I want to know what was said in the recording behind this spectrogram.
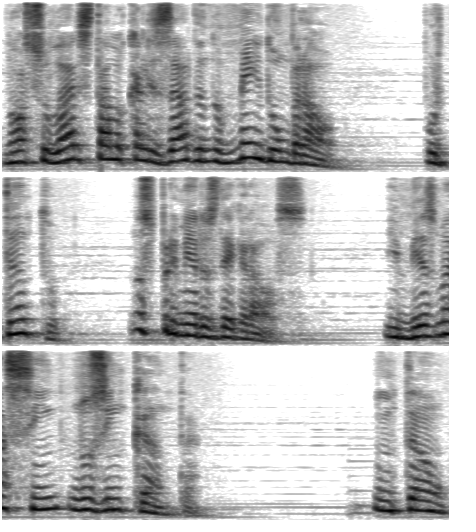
Nosso lar está localizado no meio do umbral, portanto, nos primeiros degraus, e mesmo assim nos encanta. Então,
